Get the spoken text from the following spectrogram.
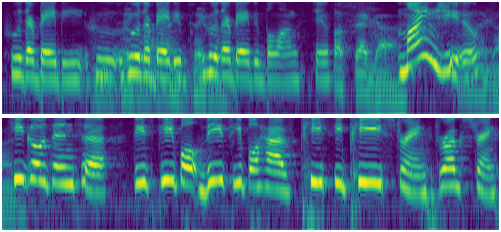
who their baby who who their baby who their baby belongs to Fuck that guy. mind you guy. he goes into these people these people have pcp strength drug strength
